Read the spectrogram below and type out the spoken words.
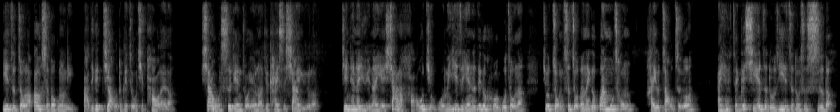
一直走了二十多公里，把这个脚都给走起泡来了。下午四点左右呢，就开始下雨了。今天的雨呢也下了好久，我们一直沿着这个河谷走呢，就总是走到那个灌木丛，还有沼泽，哎呀，整个鞋子都一直都是湿的。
